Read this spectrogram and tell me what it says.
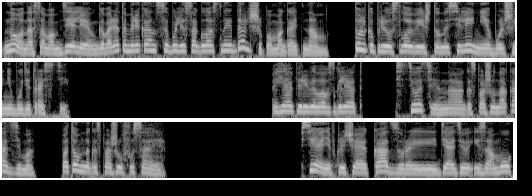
Но на самом деле, говорят, американцы были согласны и дальше помогать нам, только при условии, что население больше не будет расти. Я перевела взгляд с тети на госпожу Накадзима, потом на госпожу Фусае. Все они, включая Кадзура и дядю Изаму,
